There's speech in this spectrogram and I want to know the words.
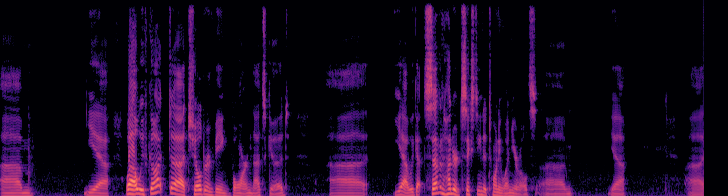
Um, yeah. Well, we've got uh, children being born. That's good. Uh, yeah, we got 716 to 21 year olds. Um, yeah. Uh,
